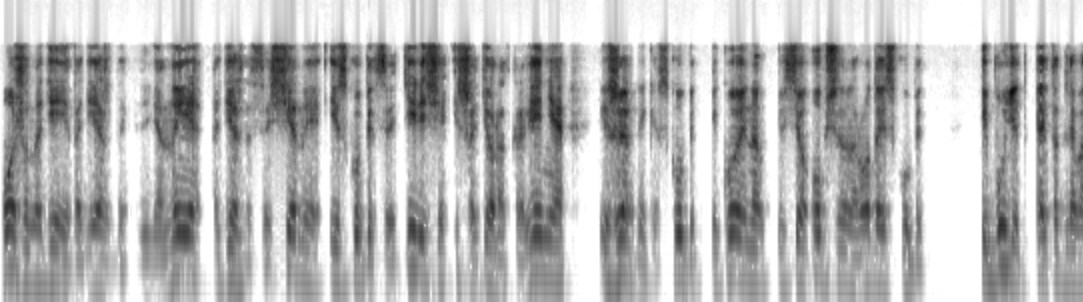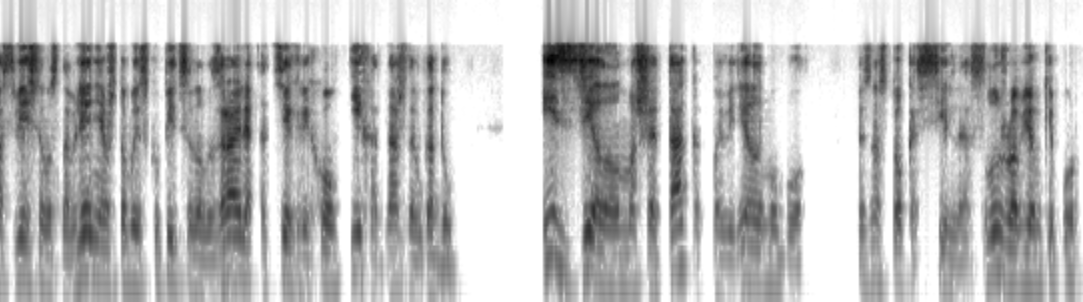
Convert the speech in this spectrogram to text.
Он же наденет одежды льняные, одежды священные, и искупит святилище, и шатер откровения, и жертвники искупит, и коинов, и все общество народа искупит. И будет это для вас вечным установлением, чтобы искупить сынов Израиля от всех грехов их однажды в году. И сделал Маше так, как повелел ему Бог. То есть настолько сильная служба в Йом-Кипур,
